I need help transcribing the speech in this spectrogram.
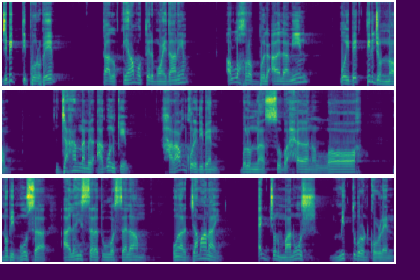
যে ব্যক্তি পড়বে কাল কেয়ামতের ময়দানে আল্লাহ রব্বুল আলামিন ওই ব্যক্তির জন্য জাহান নামের আগুনকে হারাম করে দিবেন। বলুন না, সুবাহানাল্লাহ। নবী মুসা আলহিসালাতুয়াসাল্লাম ওনার জামানায় একজন মানুষ মৃত্যুবরণ করলেন।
